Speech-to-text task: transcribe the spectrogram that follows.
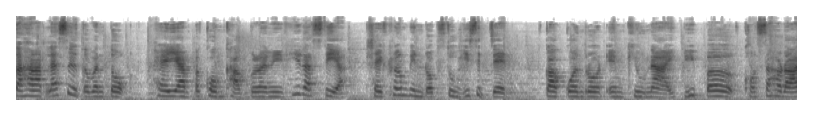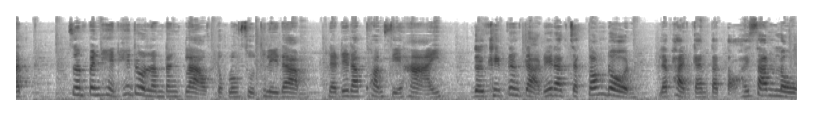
สหรัฐและสื่อตะวันตก พยายามประคมข่าวกรณีที่รัสเซียใช้เครื่องบินรบซู 27 ก่อกวนโดรน MQ-9 Reaper ของสหรัฐ จนเป็นเหตุให้โดรนลำดังกล่าวตกลงสู่ทะเลดำ และได้รับความเสียหาย โดยคลิปดังกล่าวได้รับจากกล้องโดรนและผ่านการตัดต่อให้สั้นลง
